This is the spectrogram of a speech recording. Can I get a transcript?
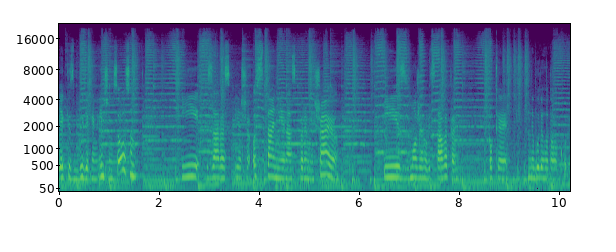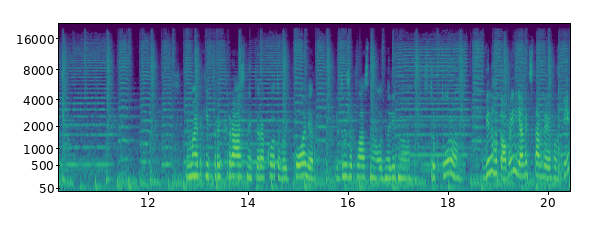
як і з будь-яким іншим соусом. І зараз я ще останній раз перемішаю і зможу його відставити, поки не буде готова курочка. Він має такий прекрасний теракотовий колір і дуже класну однорідну структуру. Він готовий, я відставлю його в бік.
